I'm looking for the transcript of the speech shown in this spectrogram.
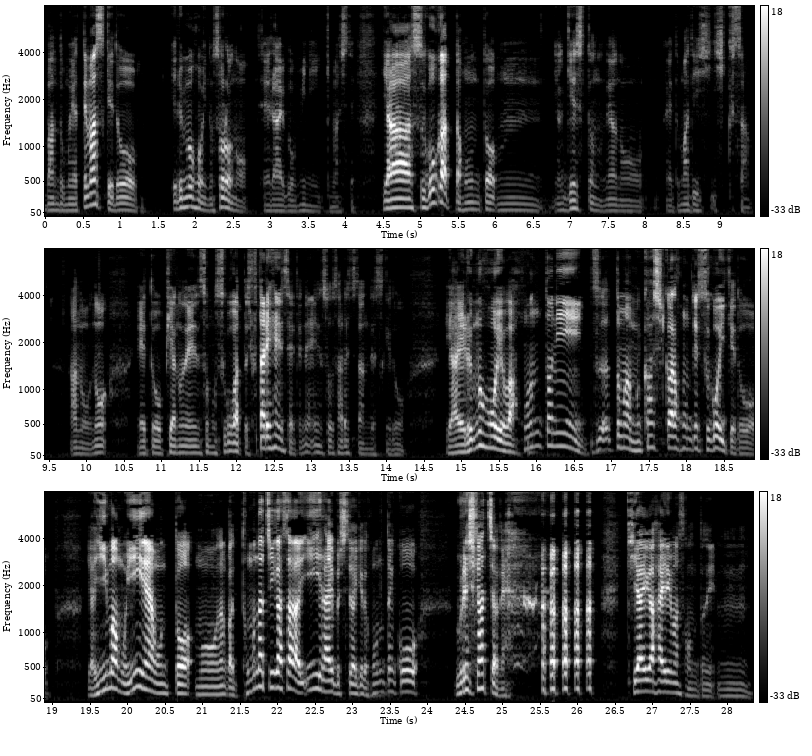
バンドもやってますけど、エルムホイのソロの、えー、ライブを見に行きまして。いやー、すごかった、ほんと。うん。ゲストのね、あの、えっ、ー、と、マディヒクさん、あの、の、えっ、ー、と、ピアノの演奏もすごかったし、二人編成でね、演奏されてたんですけど、いや、エルムホイは本当に、ずっとまあ昔から本当にすごいけど、いや、今もいいね、ほんと。もうなんか友達がさ、いいライブしてたけど、本当にこう、嬉しくなっちゃうね。気合が入ります、本当に。うん。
